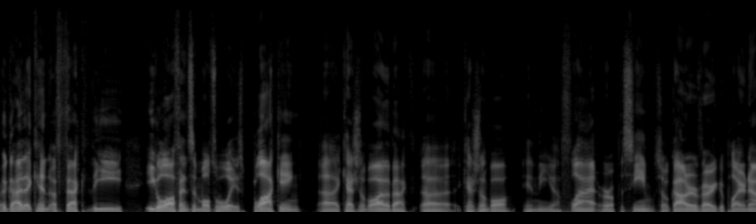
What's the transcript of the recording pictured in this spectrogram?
a guy that can affect the Eagle offense in multiple ways: blocking, uh, catching the ball out of the back, uh, catching the ball in the uh, flat or up the seam. So Goedert, a very good player. Now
